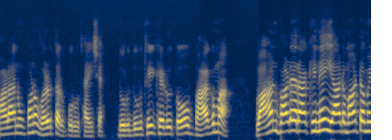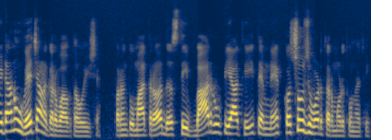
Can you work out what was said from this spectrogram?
ભાડાનું પણ વળતર પૂરું થાય છે. દૂર દૂરથી ખેડૂતો ભાગમાં વાહન ભાડે રાખીને યાર્ડમાં ટમેટાનું વેચાણ કરવા આવતા હોય છે. પરંતુ માત્ર દસથી બાર રૂપિયાથી તેમને કશું જ વળતર મળતું નથી.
